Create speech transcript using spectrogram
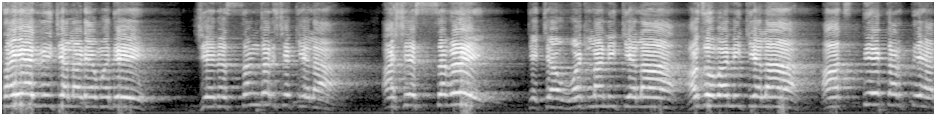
सह्याद्रीच्या लढ्यामध्ये ज्यानं संघर्ष केला असे सगळे त्याच्या वडिलांनी केला आजोबांनी केला आज ते करतात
